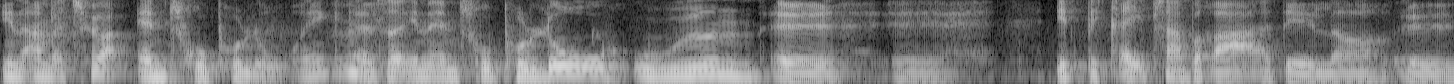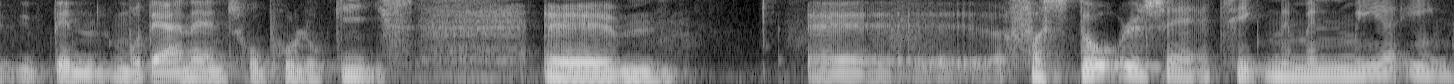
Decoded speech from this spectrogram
en amatør-antropolog. Ikke? Mm. Altså en antropolog uden... Øh, øh, et begrebsapparat eller øh, den moderne antropologis øh, øh, forståelse af tingene, men mere en,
